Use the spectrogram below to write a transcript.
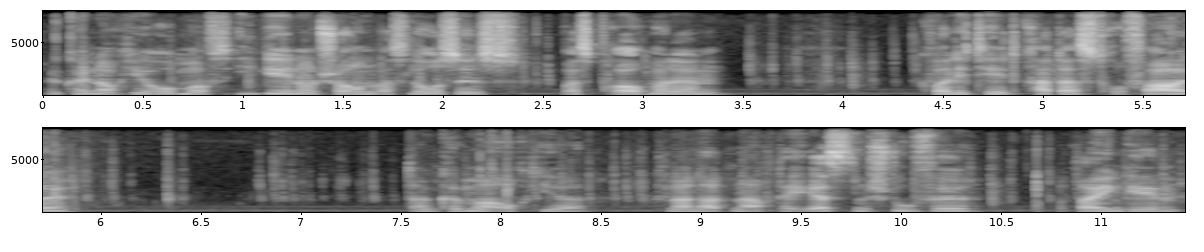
Wir können auch hier oben aufs i gehen und schauen, was los ist. Was braucht man denn? Qualität katastrophal. Dann können wir auch hier knallhart nach der ersten Stufe reingehen.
